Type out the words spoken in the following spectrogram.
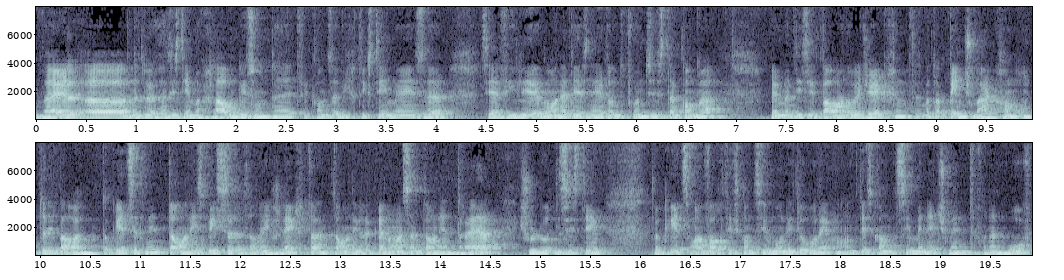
Weil äh, natürlich auch das Thema Klauengesundheit ein ganz ein wichtiges Thema ist. Ja. Sehr viele meinen das nicht und von uns ist da gegangen, wenn wir diese Bauern alle checken, dass wir da Benchmark haben unter den Bauern. Da geht es jetzt nicht, der eine ist besser, der andere ist schlechter, der eine kriegt ein 1 und der andere ein 3er, Schulnotensystem. Da geht es einfach das ganze Monitoring und das ganze Management von einem Hof.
